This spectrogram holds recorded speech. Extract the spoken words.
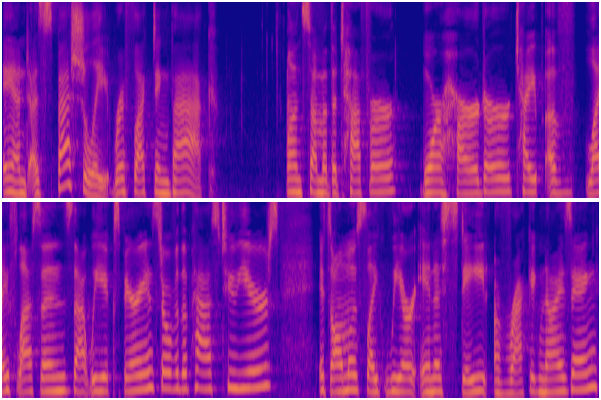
And especially reflecting back on some of the tougher more harder type of life lessons that we experienced over the past two years, it's almost like we are in a state of recognizing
